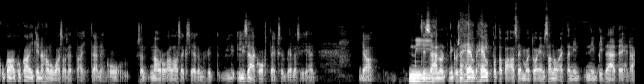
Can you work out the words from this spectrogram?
kuka, kuka ikinä haluaisi asettaa itseään niin kuin sen naurualaiseksi ja lisää kohteeksi vielä siihen. Ja Niin, siis sehän on niin kuin se hel, helppo tapa asemoitua, en sano, että niin, niin pitää tehdä,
